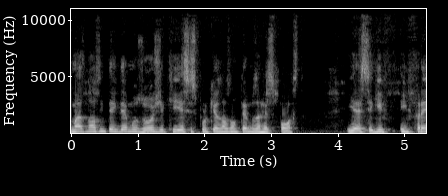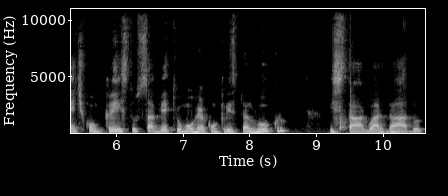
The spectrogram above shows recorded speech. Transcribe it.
Mas nós entendemos hoje que esses porquês nós não temos a resposta. E é seguir em frente com Cristo, saber que o morrer com Cristo é lucro, está guardado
